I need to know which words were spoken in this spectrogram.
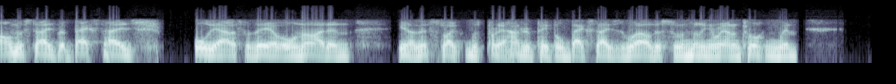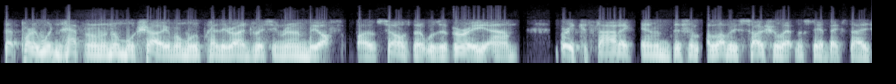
on the stage but backstage, all the artists were there all night, and you know, this like was probably hundred people backstage as well, just sort of milling around and talking. When that probably wouldn't happen on a normal show, everyone would have their own dressing room and be off by themselves. But it was a very um, very cathartic and just a, a lovely social atmosphere backstage.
